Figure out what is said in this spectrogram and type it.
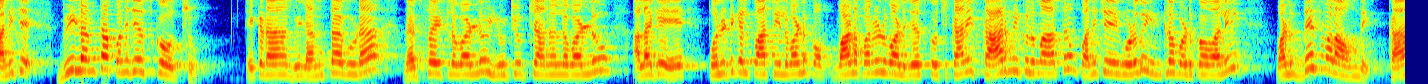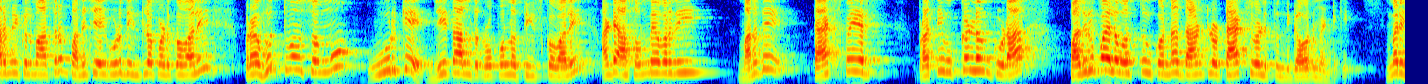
పని చే వీళ్ళంతా పని చేసుకోవచ్చు. ఇక్కడ వీళ్ళంతా కూడా వెబ్సైట్ల వాళ్ళు యూట్యూబ్ ఛానళ్ళ వాళ్ళు అలాగే పొలిటికల్ పార్టీల వాళ్ళు వాళ్ళ పనులు వాళ్ళు చేసుకోవచ్చు. కానీ కార్మికులు మాత్రం పని చేయకూడదు ఇంట్లో పడుకోవాలి వాళ్ళ ఉద్దేశం అలా ఉంది. కార్మికులు మాత్రం పని చేయకూడదు ఇంట్లో పడుకోవాలి. ప్రభుత్వం సొమ్ము ఊరికే జీతాల రూపంలో తీసుకోవాలి. అంటే ఆ సొమ్ము ఎవరిది? మనదే. ట్యాక్స్ పేయర్స్ ప్రతి ఒక్కళ్ళం కూడా పది రూపాయల వస్తువు కొన్నా దాంట్లో ట్యాక్స్ వెళుతుంది గవర్నమెంట్కి మరి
